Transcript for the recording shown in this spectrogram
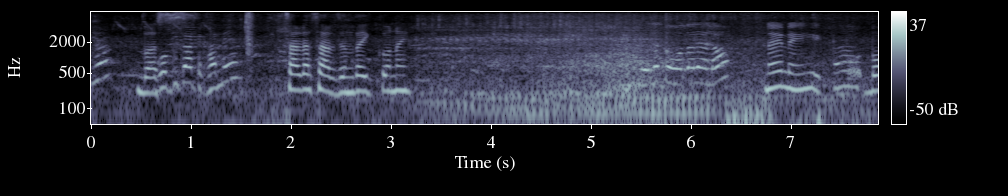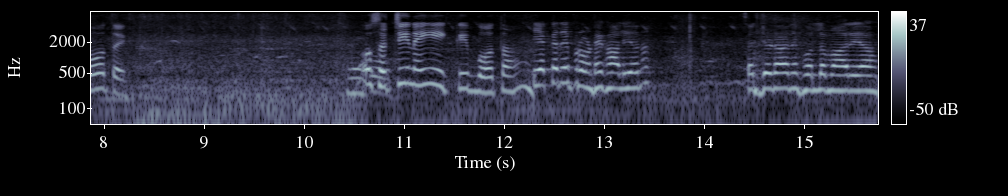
ਕਿਉਂ? ਬਸ। ਗੋਭੀ ਘੱਟ ਖਾਣੇ ਆ? ਸਾਡਾ ਸਰ ਜਾਂਦਾ ਇੱਕੋ ਨਹੀਂ ਇਹਦੇ ਦੋ ਤਾਂ ਲੈ ਲਓ। ਨਹੀਂ ਨਹੀਂ ਇੱਕ ਬਹੁ- ਬਹੁਤ ਹੈ ਉਹ ਸੱਚੀ ਨਹੀਂ ਇੱਕ ਹੀ ਬਹੁਤ ਆ। ਇੱਕ ਦੇ ਪਰੌਂਠੇ ਖਾ ਲਿਓ ਨਾ। ਸੱਜਣਾ ਨੇ ਫੁੱਲ ਮਾਰਿਆ।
